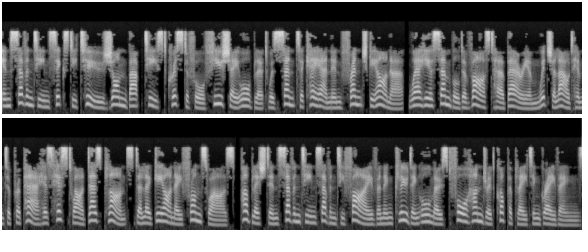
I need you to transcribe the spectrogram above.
In 1762 Jean-Baptiste Christophe Fusée-Aublet was sent to Cayenne in French Guiana, where he assembled a vast herbarium which allowed him to prepare his Histoire des plantes de la Guyane Françoise, published in 1775 and including almost 400 copperplate engravings.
